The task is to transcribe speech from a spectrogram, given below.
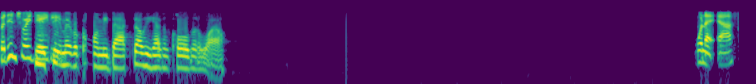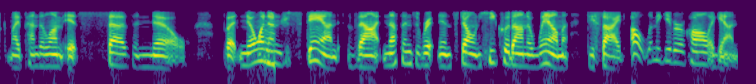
But enjoy dating. Do you see him ever calling me back? Though he hasn't called in a while. when I ask my pendulum, it says no. But no one Oh. understand that nothing's written in stone. He could, on a whim, decide, oh, let me give her a call again.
